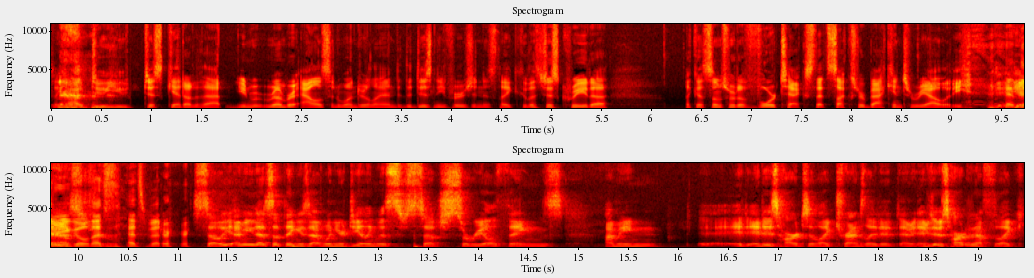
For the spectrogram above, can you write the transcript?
Like, how do you just get out of that? You remember Alice in Wonderland, the Disney version is like, let's just create a like a some sort of vortex that sucks her back into reality. and there you go. That's that's better. So I mean, that's the thing is that when you're dealing with such surreal things, I mean, it, it is hard to like translate it. I mean, it was hard enough like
